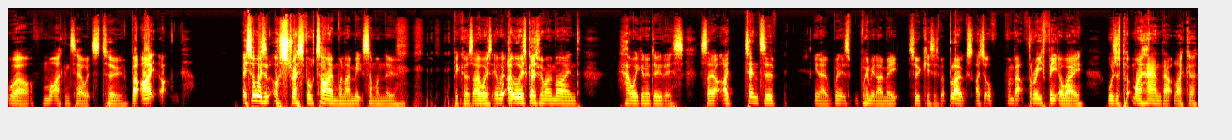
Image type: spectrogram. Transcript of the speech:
Well, from what I can tell, it's two. But I, it's always an, a stressful time when I meet someone new because I always, it, I always go through my mind, how are we going to do this? So I tend to, you know, when it's women I meet, two kisses, but blokes, I sort of from about three feet away will just put my hand out like a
